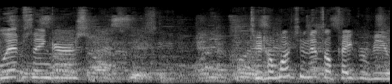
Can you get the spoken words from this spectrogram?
Lip singers. Dude, I'm watching this on pay per view.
